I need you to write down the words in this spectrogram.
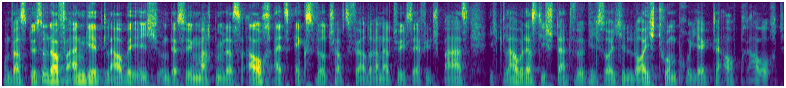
Und was Düsseldorf angeht, glaube ich, und deswegen macht mir das auch als Ex-Wirtschaftsförderer natürlich sehr viel Spaß, ich glaube, dass die Stadt wirklich solche Leuchtturmprojekte auch braucht.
